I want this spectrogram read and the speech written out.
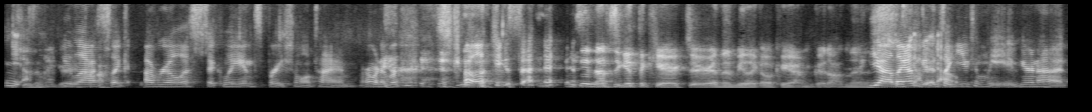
Yeah. She's in a great He lasts like a realistically inspirational time or whatever astrology said. It's enough to get the character and then be like, okay, I'm good on this. Yeah, like I'm good. It's go. like you can leave. You're not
